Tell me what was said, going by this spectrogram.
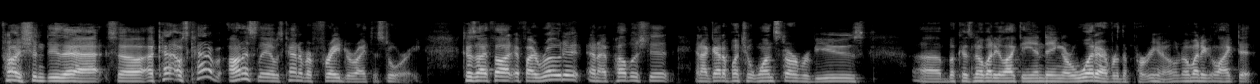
probably shouldn't do that. So I, kind of, I was kind of, honestly, I was kind of afraid to write the story because I thought if I wrote it and I published it and I got a bunch of one star reviews, uh, because nobody liked the ending or whatever the per, you know nobody liked it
